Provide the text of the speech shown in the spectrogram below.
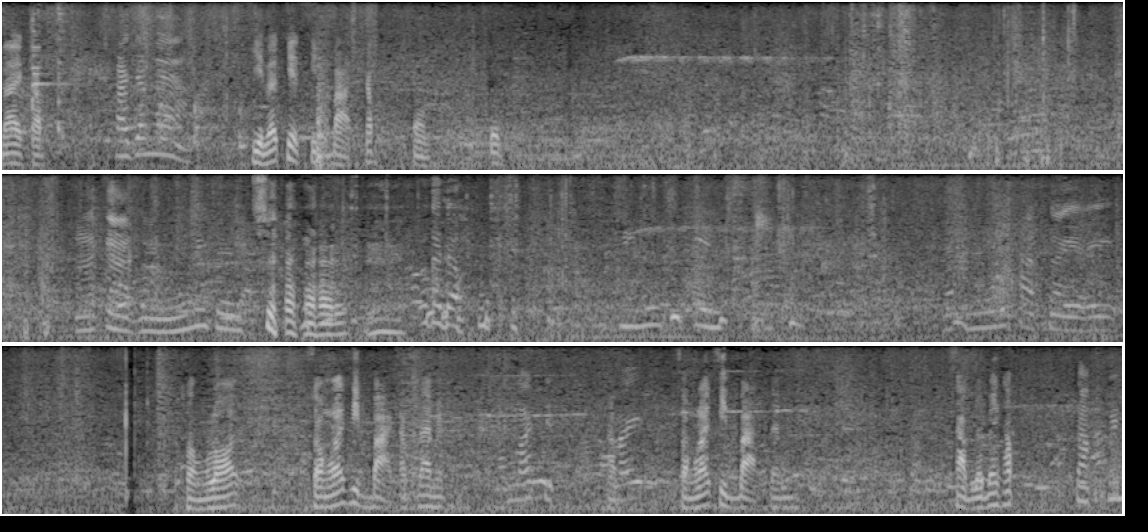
ได้ครับขายจังแม่ขีดละเจ็ดสิบบาทครับของอากาศหนูไม่เคยกระดองมีลูกที่กินอันนี้ผัดใส่ไอ้สองร้อยสองร้อยสิบบาทครับได้ไหมสองร้อยสิบครับร้อยสองร้อยสิบบาทได้ไหมสับเลยไหมครับตักเป็น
